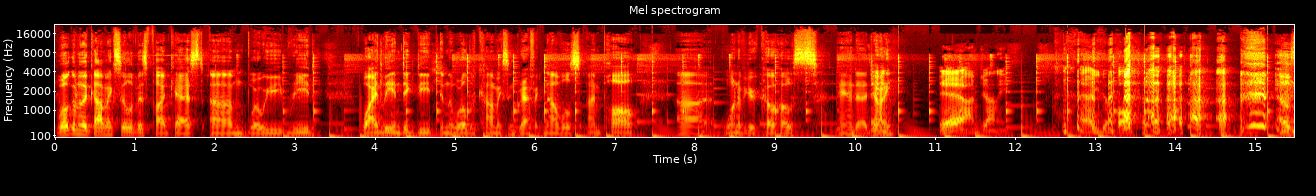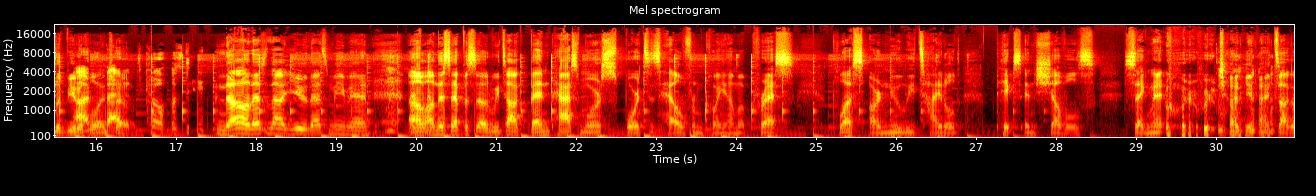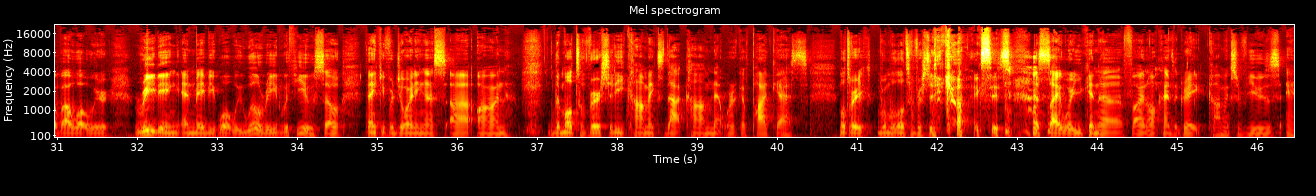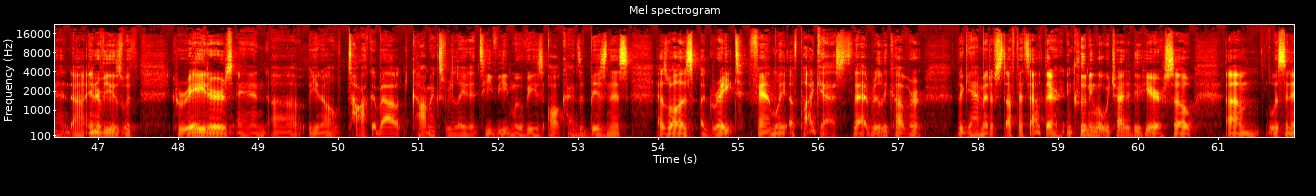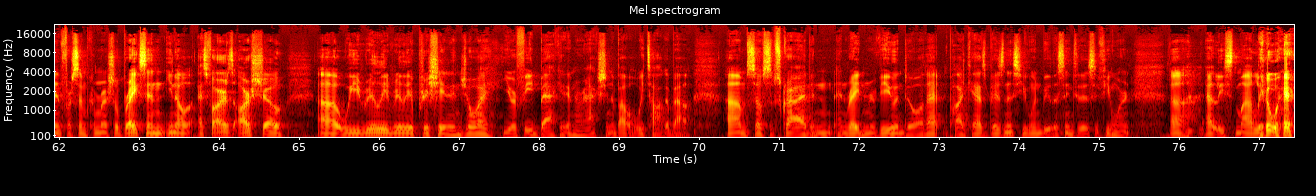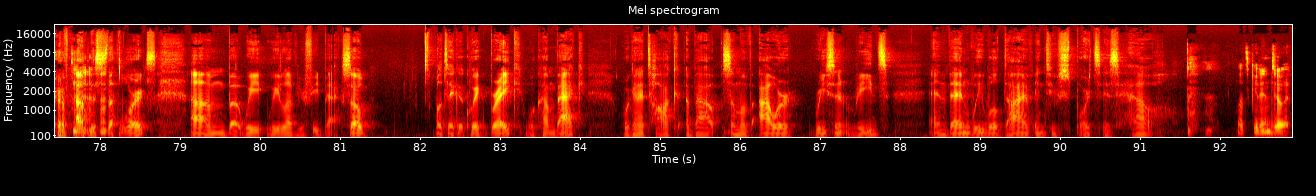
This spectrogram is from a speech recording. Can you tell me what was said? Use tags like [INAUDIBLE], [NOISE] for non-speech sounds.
Welcome to the Comic Syllabus Podcast, um, where we read widely and dig deep in the world of comics and graphic novels. I'm Paul, uh, one of your co-hosts, and uh, Johnny. Yeah, I'm Johnny. How you doing, Paul? [LAUGHS] that was a beautiful I'm intro. No, that's not you. That's me, man. Um, on this episode, we talk Ben Passmore's Sports is Hell from Koyama Press, plus our newly titled Picks and Shovels segment, [LAUGHS] where we're, Johnny and I talk about what we're reading and maybe what we will read with you. So thank you for joining us uh, on the multiversitycomics.com network of podcasts. Multiver- Multiversity [LAUGHS] Comics is a site where you can uh, find all kinds of great comics reviews and uh, interviews with creators and uh, you know talk about comics related tv movies all kinds of business as well as a great family of podcasts that really cover the gamut of stuff that's out there including what we try to do here so um, listen in for some commercial breaks and you know as far as our show uh, we really really appreciate and enjoy your feedback and interaction about what we talk about um, so subscribe and, and rate and review and do all that podcast business. You wouldn't be listening to this if you weren't uh, at least mildly [LAUGHS] aware of how this stuff [LAUGHS] works. Um, but we, we love your feedback. So we'll take a quick break. We'll come back. We're going to talk about some of our recent reads, and then we will dive into Sports is Hell. [LAUGHS] Let's get into it.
